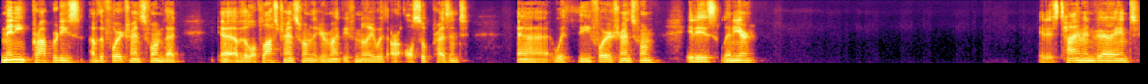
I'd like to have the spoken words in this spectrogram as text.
Many properties of the Fourier transform that, uh, of the Laplace transform that you might be familiar with are also present uh, with the Fourier transform. It is linear. It is time invariant.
